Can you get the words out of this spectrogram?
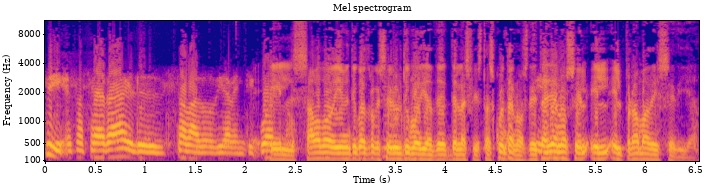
Sí, esa se hará el sábado día 24. El sábado día 24, que es el último día de, las fiestas. Cuéntanos, detállanos el, el, el, programa de ese día.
